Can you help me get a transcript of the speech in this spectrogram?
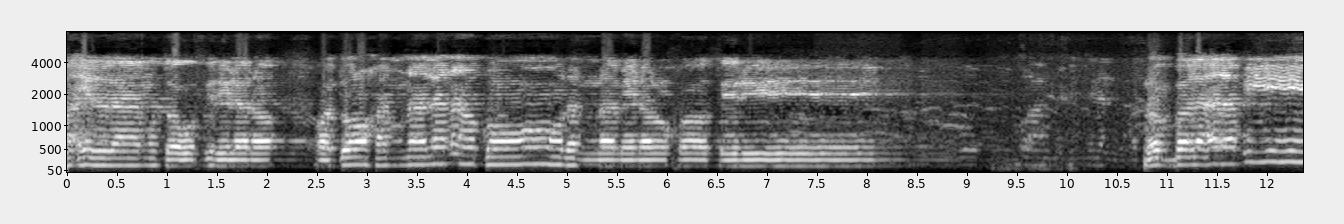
وإن لم تغفر لنا وترحمنا لنكونن من الخاسرين رب العالمين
